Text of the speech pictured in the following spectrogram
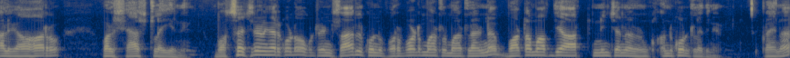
వాళ్ళ వ్యవహారం వాళ్ళ శాస్త్రలు అయ్యాయి బొత్స సత్యనారాయణ గారు కూడా ఒక రెండు సార్లు కొన్ని పొరపాటు మాటలు మాట్లాడినా బాటమ్ ఆఫ్ ది ఆర్ట్ నుంచి అని అనుకోవట్లేదు నేను. ఇప్పుడైనా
